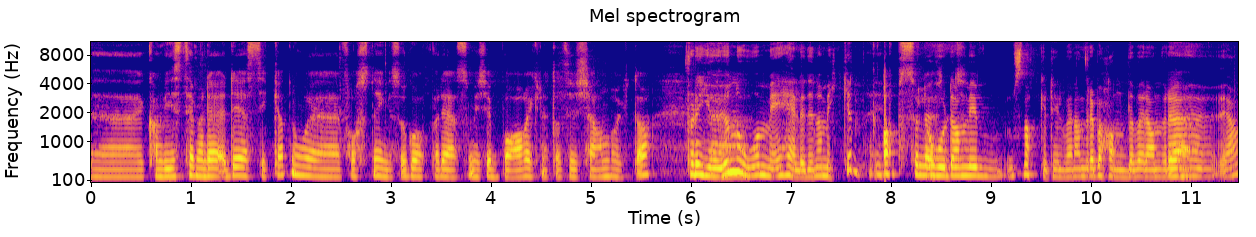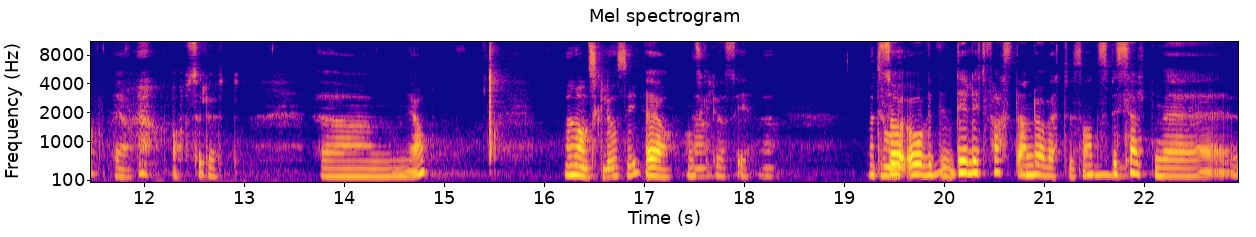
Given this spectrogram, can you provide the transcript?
eh, kan vise til, men det, det er sikkert noe forskning som går på det, som ikke bare er knytta til skjermbruk. da. For det gjør jo noe med hele dynamikken. Absolutt. Og hvordan vi snakker til hverandre, behandler hverandre. Ja. Ja, absolutt. Um, ja. Men vanskelig å si. ja, vanskelig å si. Tror Så, det er litt fast ennå, vet du. Sant? Spesielt med,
